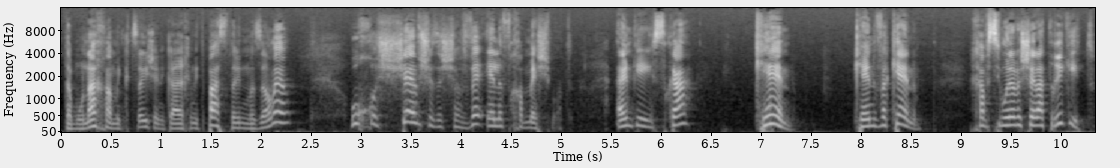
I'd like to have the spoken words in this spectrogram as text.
את המונח המקצועי שנקרא איך נתפס, תבין מה זה אומר, הוא חושב שזה שווה 1,500. האם תהיה עסקה? כן. כן וכן. עכשיו שימו לב לשאלה טריקית.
